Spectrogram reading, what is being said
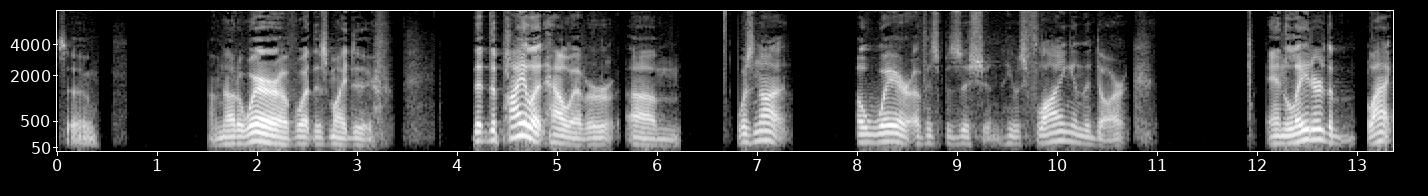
So I'm not aware of what this might do. The, the pilot, however, um, was not aware of his position. He was flying in the dark. And later, the black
